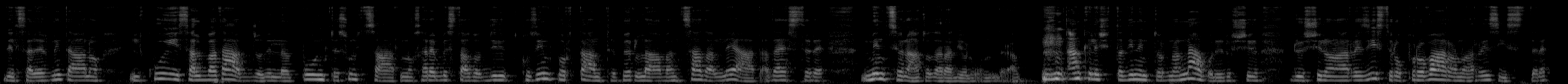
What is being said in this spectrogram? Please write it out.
del Salernitano, il cui salvataggio del ponte sul Sarno sarebbe stato così importante per l'avanzata alleata da essere menzionato da Radio Londra. Anche le cittadine intorno a Napoli riuscir- riuscirono a resistere o provarono a resistere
